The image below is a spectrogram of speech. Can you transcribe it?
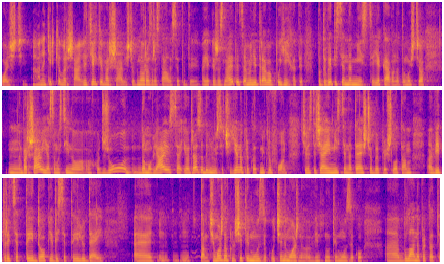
Польщі. Ага, не тільки в Варшаві. Не тільки в Варшаві, щоб воно розросталося туди. А я кажу, знаєте, це мені треба поїхати, подивитися на місце, яке воно, тому що в Варшаві я самостійно ходжу, домовляюся і одразу дивлюся, чи є, наприклад, мікрофон, чи вистачає місця на те, щоб прийшло там від 30 до 50 людей. Е, Там, чи можна включити музику, чи не можна ввімкнути музику. Е, Була, наприклад,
